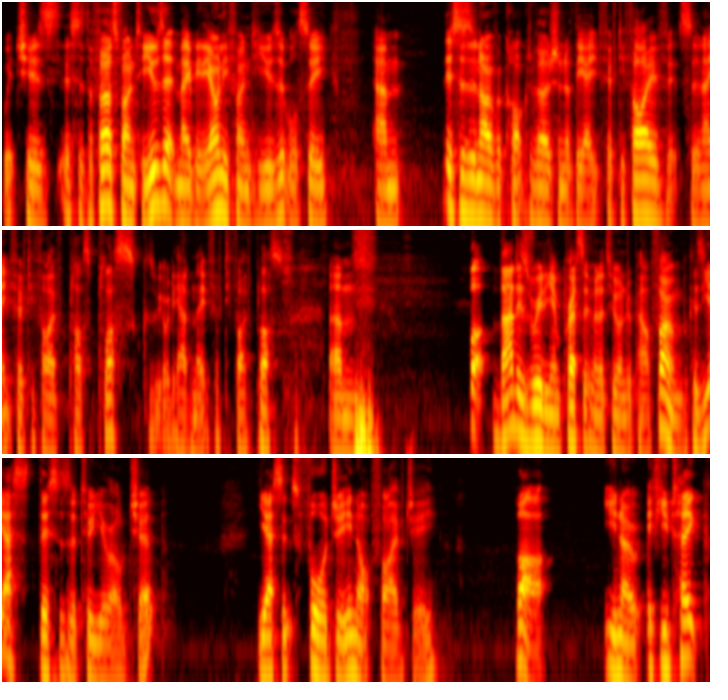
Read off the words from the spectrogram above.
which is this is the first phone to use it, maybe the only phone to use it. We'll see. Um, this is an overclocked version of the 855. It's an 855 plus plus because we already had an 855 plus. Um, but that is really impressive in a 200 pound phone because yes, this is a two year old chip. Yes, it's 4G, not 5G. But you know, if you take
